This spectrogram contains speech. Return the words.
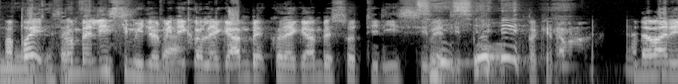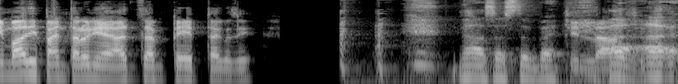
Ma poi sono bellissimi gli uomini con le gambe, con le gambe sottilissime, Sì, tipo, sì. perché andavano, andavano in modo i pantaloni alla zampetta così. No, sono stupendo. Allora,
